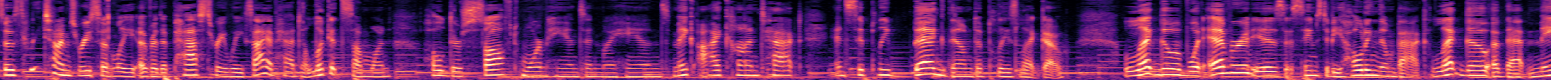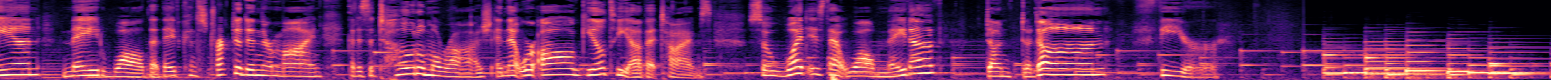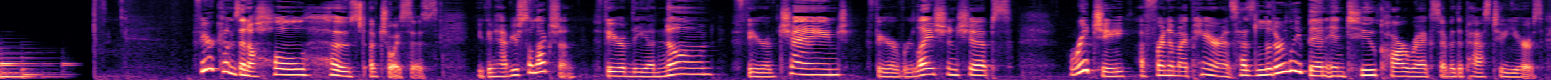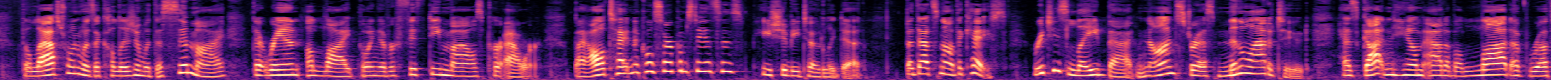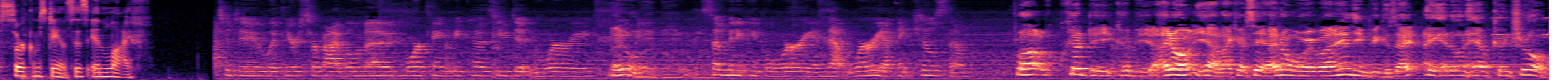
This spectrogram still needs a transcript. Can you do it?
So, three times recently over the past three weeks, I have had to look at someone, hold their soft, warm hands in my hands, make eye contact, and simply beg them to please let go. Let go of whatever it is that seems to be holding them back. Let go of that man made wall that they've constructed in their mind that is a total mirage and that we're all guilty of at times. So, what is that wall made of? Dun dun dun! Fear. Comes in a whole host of choices. You can have your selection fear of the unknown, fear of change, fear of relationships. Richie, a friend of my parents, has literally been in two car wrecks over the past two years. The last one was a collision with a semi that ran a light going over 50 miles per hour. By all technical circumstances, he should be totally dead. But that's not the case. Richie's laid back, non stress mental attitude has gotten him out of a lot of rough circumstances in life. To do with your survival mode working because you didn't worry. Maybe. So many people worry, and that worry, I think, kills them. Well, could be, could be. I don't, yeah, like I say, I don't worry about anything because I, I don't have control.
